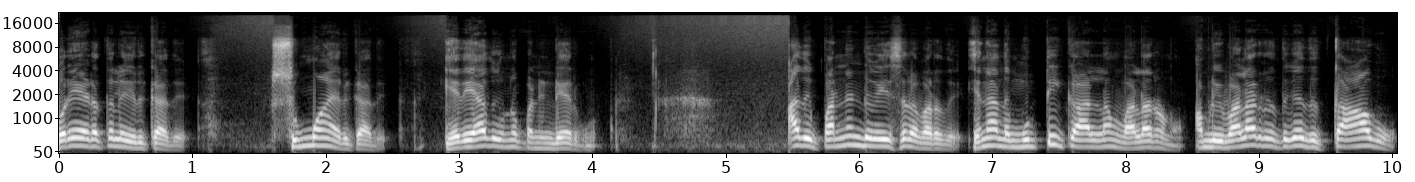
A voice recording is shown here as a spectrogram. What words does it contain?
ஒரே இடத்துல இருக்காது. சும்மா இருக்காது. எதையாவது ஒன்று பண்ணிகிட்டே இருக்கும் அது பன்னெண்டு வயசில் வருது. ஏன்னா அந்த முட்டி கால்லாம் வளரணும். அப்படி வளர்றதுக்கு அது தாவும்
